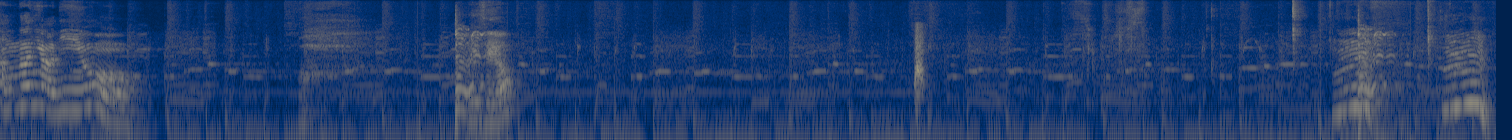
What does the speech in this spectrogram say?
장난이 아니에요. 와. 보이세요? 음, 음.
